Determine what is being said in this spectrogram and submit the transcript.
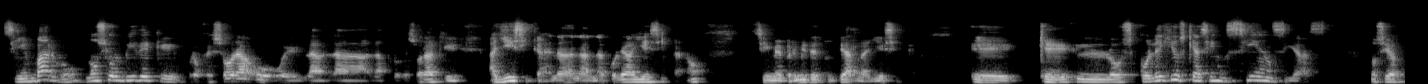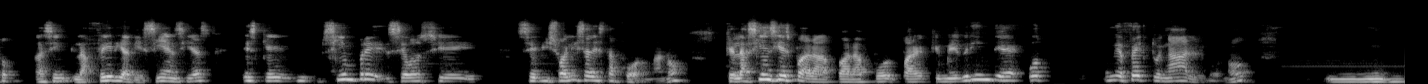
Sin embargo, no se olvide que profesora o, eh, la, la, profesora que, a Jessica, la, la, colega Jessica, ¿no? Si me permite tutearla, Jessica eh, que los colegios que hacen ciencias, ¿no es cierto? Hacen la feria de ciencias, es que siempre se, se, visualiza de esta forma, ¿no? Que la ciencia es para, para, para que me brinde un efecto en algo, ¿no? Mm,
